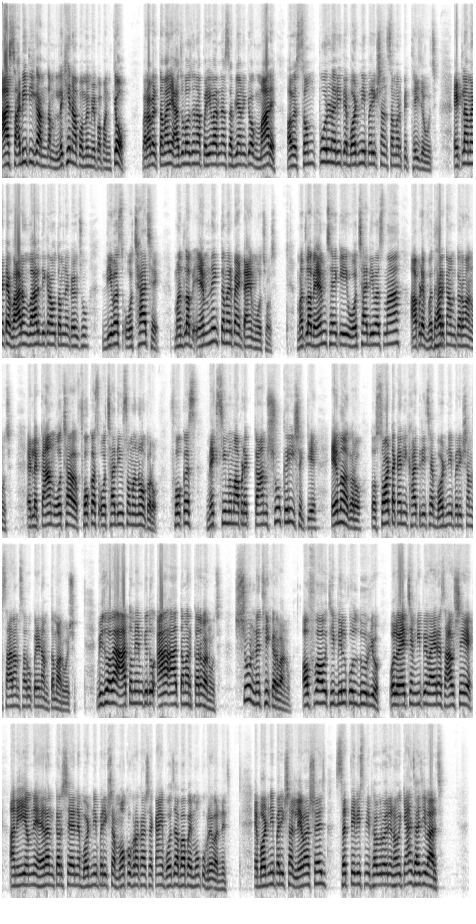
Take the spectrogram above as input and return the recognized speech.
આ સાબિતી કામ તમે લખીને આપો મમ્મી પપ્પાને કયો બરાબર? તમારી આજુબાજુના પરિવારના સભ્યોને કહો મારે હવે સંપૂર્ણ રીતે બોર્ડની પરીક્ષા સમર્પિત થઈ જવું છે. એટલા માટે વારંવાર દીકરાઓ તમને કહ્યું છું, દિવસ ઓછા છે. મતલબ એમ નહીં તમારી પાસે ટાઈમ ઓછો છે. મતલબ એમ છે કે ઓછા દિવસમાં આપણે વધારે કામ કરવાનું છે. એટલે કામ ઓછા, ફોકસ ઓછા દિવસોમાં ન કરો. ફોકસ મેક્સિમમ આપણે કામ શું કરી શકીએ એમાં કરો. તો સો ટકાની ખાતરી છે, બોર્ડની પરીક્ષામાં સારામાં સારું પરિણામ તમારું હશે. બીજું હવે આ તો મેં એમ કીધું, આ આ તમારે કરવાનું છે. શું નથી કરવાનું? અફવાઓથી બિલકુલ દૂર રહ્યો. ઓલો એચએમવીપી વાયરસ આવશે અને એ અમને હેરાન કરશે અને બોર્ડની પરીક્ષા મોકૂફ રખાશે. કાંઈ ભોજા બાપાએ મોકૂફ રહેવાનું નથી. એ બોર્ડની પરીક્ષા લેવાશે જ. સત્યાવીસમી ફેબ્રુઆરી હવે ક્યાં જાજી વાર છે?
